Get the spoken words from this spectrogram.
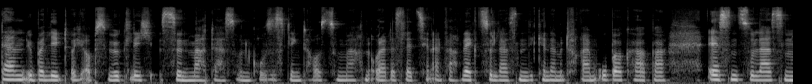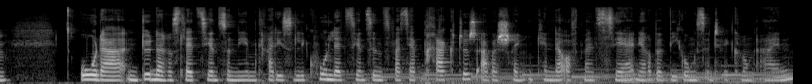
dann überlegt euch, ob es wirklich Sinn macht, da so ein großes Ding draus zu machen oder das Lätzchen einfach wegzulassen, die Kinder mit freiem Oberkörper essen zu lassen oder ein dünneres Lätzchen zu nehmen. Gerade die Silikonlätzchen sind zwar sehr praktisch, aber schränken Kinder oftmals sehr in ihrer Bewegungsentwicklung ein.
